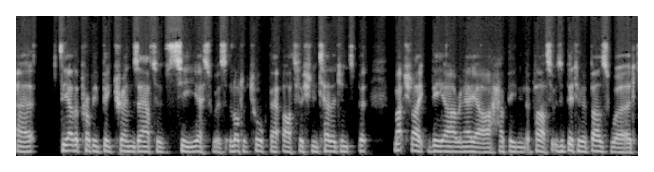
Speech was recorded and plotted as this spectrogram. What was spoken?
Uh, the other probably big trends out of CES was a lot of talk about artificial intelligence, but much like VR and AR have been in the past, it was a bit of a buzzword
